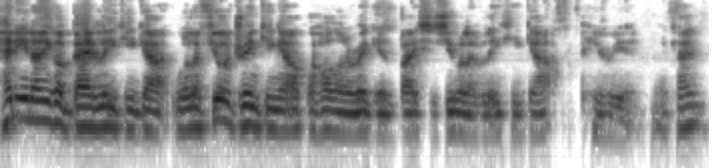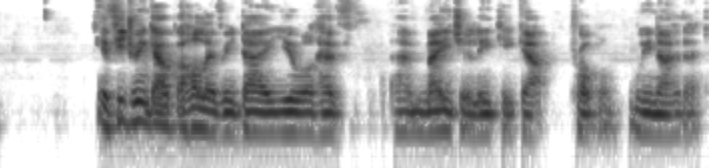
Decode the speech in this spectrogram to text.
How do you know you've got bad leaky gut? Well, if you're drinking alcohol on a regular basis, you will have leaky gut, period. Okay? If you drink alcohol every day, you will have a major leaky gut problem. We know that.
